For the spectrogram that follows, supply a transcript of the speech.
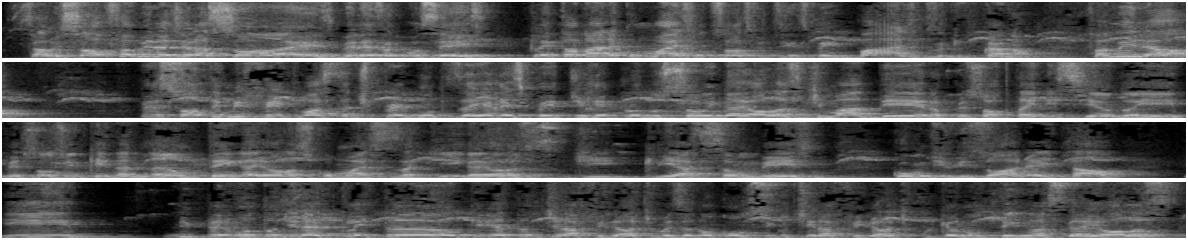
Salve, salve família Gerações! Beleza com vocês? Cleiton na área com mais um dos nossos vídeos bem básicos aqui pro canal. Família, ó, o pessoal tem me feito bastante perguntas aí a respeito de reprodução em gaiolas de madeira. O pessoal que está iniciando aí, pessoalzinho que ainda não tem gaiolas como essas aqui, gaiolas de criação mesmo, com divisória e tal. E me perguntou direto, Cleitão, eu queria tanto tirar filhote, mas eu não consigo tirar filhote porque eu não tenho as gaiolas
